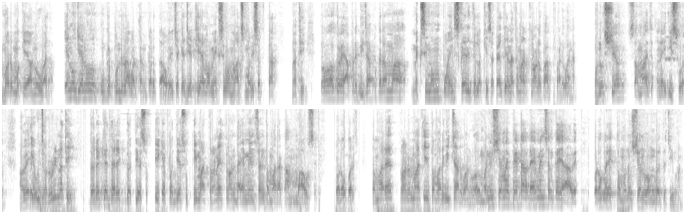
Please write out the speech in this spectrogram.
મર્મ કે અનુવાદ, એનું જેનું હું કે પુનરાવર્તન કરતા હોય છે કે જેથી એમાં મેક્સિમમ માર્ક્સ મળી શકતા નથી. તો આપણે બીજા ફકરામાં મેક્સિમમ પોઈન્ટ્સ કઈ રીતે લખી શકાય? તેના તમારે ત્રણ ભાગ પાડવાના. મનુષ્ય, સમાજ અને ઈશ્વર. હવે એવું જરૂરી નથી. દરેકે દરેક ગદ્ય સુક્તિ કે પદ્ય સુક્તિમાં ત્રણે ત્રણ ડાયમેન્શન તમારા કામમાં આવશે. બરોબર છે. તમારે ત્રણમાંથી તમારે વિચારવાનું. હવે મનુષ્યમાં પેટા ડાયમેન્શન કયા આવે? બરોબર, એક તો મનુષ્યનું અંગત જીવન.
